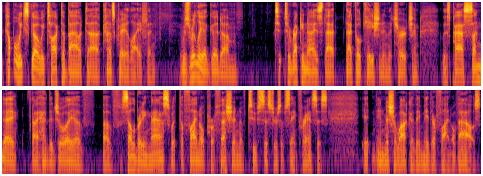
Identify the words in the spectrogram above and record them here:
A couple weeks ago, we talked about uh, consecrated life, and it was really a good um, to, to recognize that that vocation in the church. And this past Sunday, I had the joy of of celebrating Mass with the final profession of two sisters of St. Francis it, in Mishawaka. They made their final vows,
